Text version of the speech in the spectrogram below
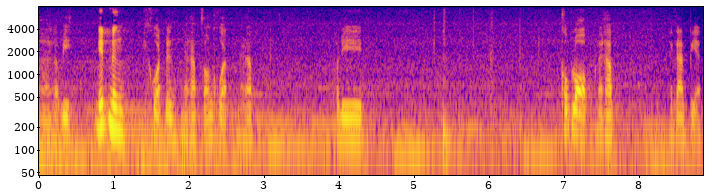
อกับอีกนิดหนึ่งอีกขวดหนึ่งนะครับสองขวดนะครับ พอดี ครบรอบนะครับในการเปลี่ยน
